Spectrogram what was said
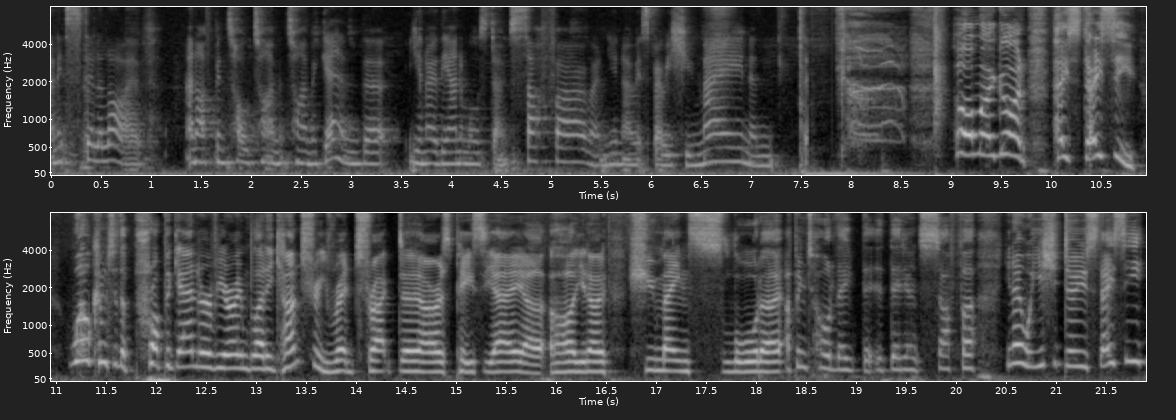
and it's still alive. And I've been told time and time again that, you know, the animals don't suffer and, you know, it's very humane and Oh my god! Hey Stacey, welcome to the propaganda of your own bloody country. Red Tractor, RSPCA, uh, oh, you know, humane slaughter. I've been told they, they they don't suffer. You know what you should do, Stacey?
